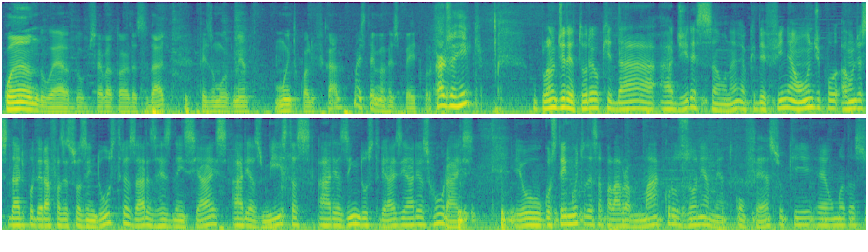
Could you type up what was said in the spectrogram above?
quando era do Observatório da Cidade, fez um movimento muito qualificado, mas tem meu respeito. Professor. Carlos Henrique? O plano diretor é o que dá a direção, né? É o que define aonde, aonde a cidade poderá fazer suas indústrias, áreas residenciais, áreas mistas, áreas industriais e áreas rurais. Eu gostei muito dessa palavra macrozoneamento. Confesso que é uma das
